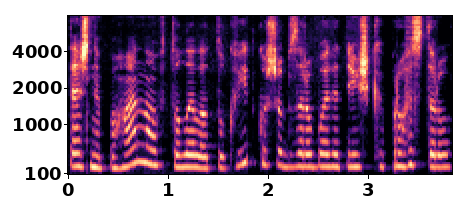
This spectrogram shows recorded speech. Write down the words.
теж непогано. Втолила ту квітку, щоб заробити трішки простору.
